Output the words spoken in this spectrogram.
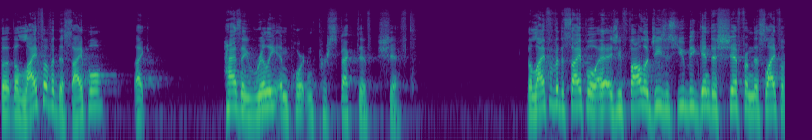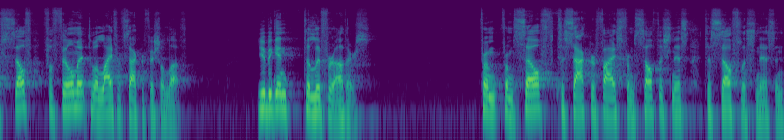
the, the life of a disciple, like, has a really important perspective shift. The life of a disciple, as you follow Jesus, you begin to shift from this life of self fulfillment to a life of sacrificial love. You begin to live for others. From, from self to sacrifice, from selfishness to selflessness. And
